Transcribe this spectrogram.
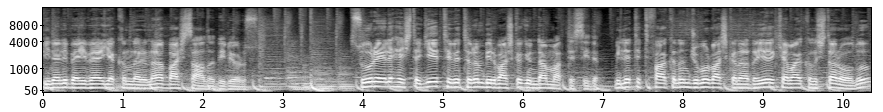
Binali Bey ve yakınlarına başsağlığı diliyoruz. Suriyeli hashtag'i Twitter'ın bir başka gündem maddesiydi. Millet İttifakı'nın Cumhurbaşkanı adayı Kemal Kılıçdaroğlu,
